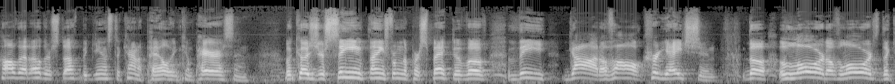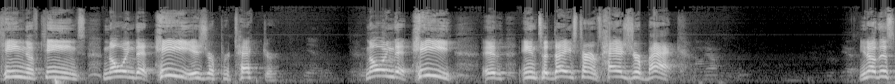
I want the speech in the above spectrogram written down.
all that other stuff begins to kind of pale in comparison because you're seeing things from the perspective of the God of all creation, the Lord of lords, the King of kings, knowing that He is your protector, knowing that He in, in today's terms, has your back. You know, this,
